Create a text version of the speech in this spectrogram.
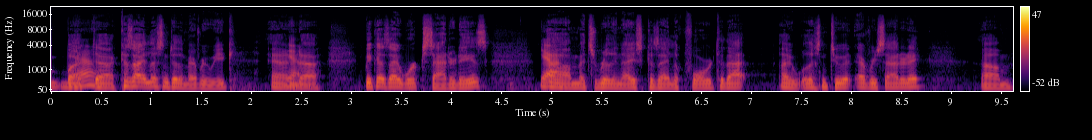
but Yeah. because I listen to them every week, and Yeah. uh, because I work Saturdays, Yeah. um, it's really nice because I look forward to that. I listen to it every Saturday, um,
